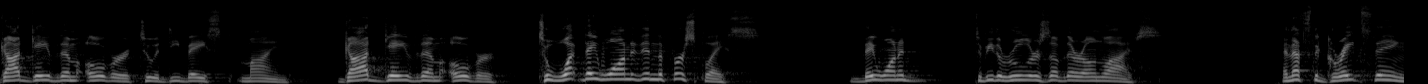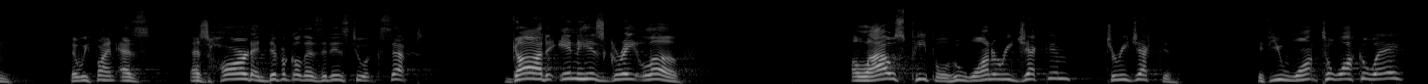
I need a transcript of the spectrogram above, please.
God gave them over to a debased mind. God gave them over to what they wanted in the first place. They wanted to be the rulers of their own lives. And that's the great thing that we find as, as hard and difficult as it is to accept. God, in His great love, allows people who want to reject Him to reject Him. If you want to walk away,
